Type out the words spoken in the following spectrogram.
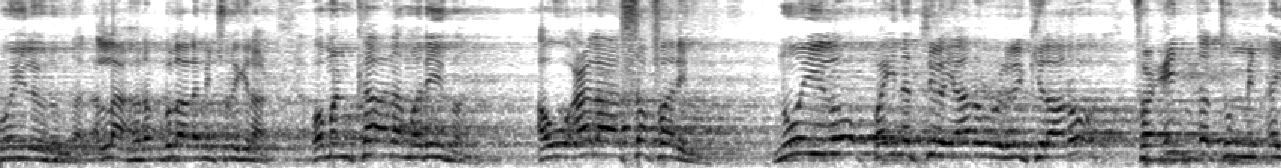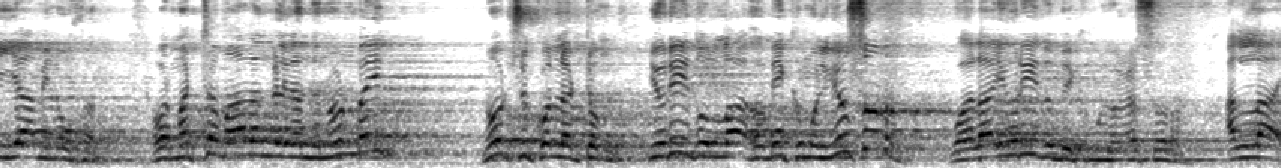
நோயிலோ இருந்தால். அல்லாஹ் ரப்புல் ஆலமீன் சொல்கிறான். ஒமன் கான மரீதன் அவ் அலா சஃபரின். நோயிலோ பயணத்திலோ யாரோ ஒருவர் இருக்கிறாரோ ஃபஇத்தத்தும் மின் ஐயாமின் உஹர். அவர் மற்ற மாதங்களில் அந்த நோன்பை நோற்று கொள்ளட்டும் யுரீதுல்லாஹு பிக்குமுல் யூசுர் வலா யுரீது பிக்குமுல் உஸ்ர் அல்லாஹ்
